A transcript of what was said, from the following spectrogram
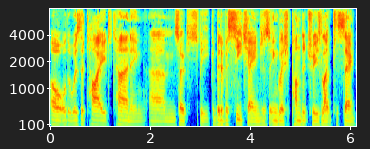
or, or there was a tide turning, um, so to speak, a bit of a sea change, as English punditries like to say.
